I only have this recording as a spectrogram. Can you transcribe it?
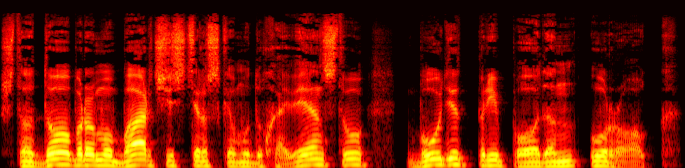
что доброму барчестерскому духовенству будет преподан урок.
